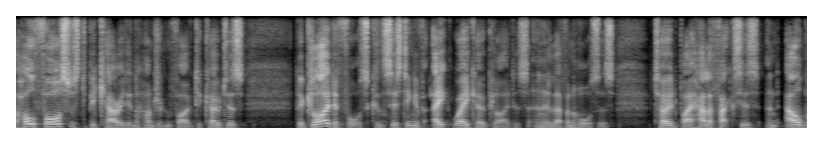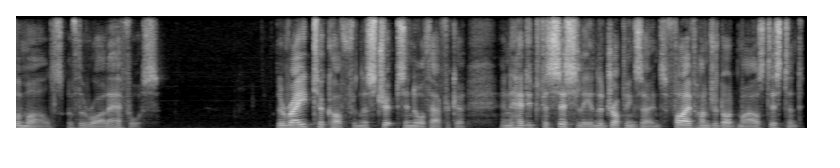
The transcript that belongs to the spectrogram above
The whole force was to be carried in 105 Dakotas, the glider force consisting of eight Waco gliders and 11 Horsas, towed by Halifaxes and Albemarles of the Royal Air Force. The raid took off from the strips in North Africa and headed for Sicily and the dropping zones, 500 odd miles distant.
